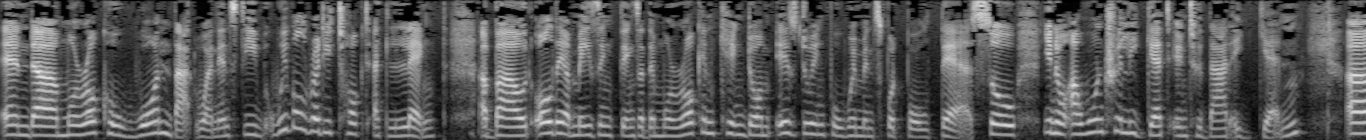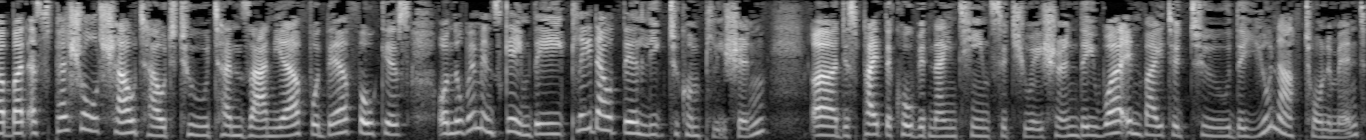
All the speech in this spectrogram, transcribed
And uh, Morocco won that one. And Steve, we've already talked at length about all the amazing things that the Moroccan kingdom is doing for women's football there. So, you know, I won't really get into that again. Uh, but a special shout out to Tanzania for their focus on the women's game. They played out their league to completion. Uh, despite the COVID-19 situation, they were invited to the UNAF tournament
